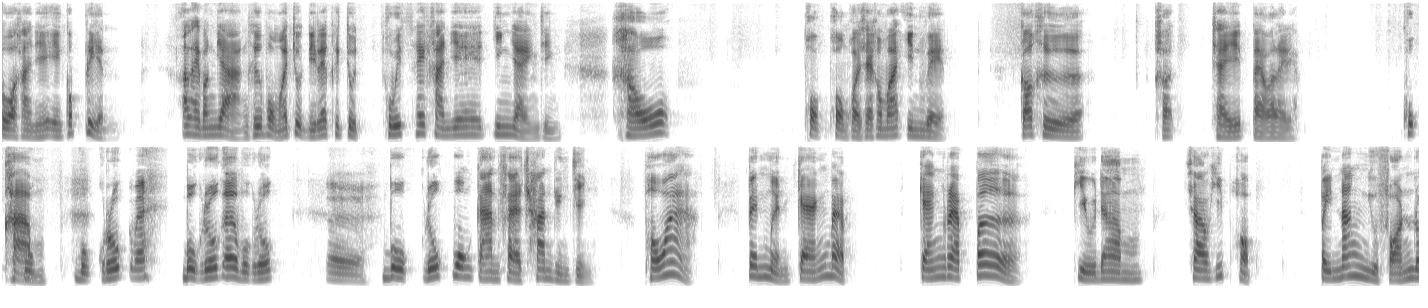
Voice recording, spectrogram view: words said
ตัวคานเย่เองก็เปลี่ยนอะไรบางอย่าง คือผมว่าจุดนี้แหละคือจุดทวิสต์ให้คานเย่ยิ่งใหญ่จริงๆเขาผมผมขอใช้คำว่า invade ก็คือเขาใช้แปลว่าอะไรเนี่ยคุกคาม บุกรุกไหมบุกรุกเออบุกรุก เออ บุกรุกวงการแฟชั่นจริง ๆ เพราะว่าเป็นเหมือนแก๊งแบบแก๊งแรปเปอร์ ผิวดำชาวฮิปฮอปไปนั่งอยู่ front row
